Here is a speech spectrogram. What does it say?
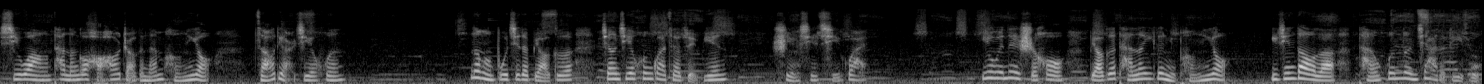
希望他能够好好找个男朋友，早点结婚。那么不羁的表哥将结婚挂在嘴边，是有些奇怪。因为那时候表哥谈了一个女朋友，已经到了谈婚论嫁的地步。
